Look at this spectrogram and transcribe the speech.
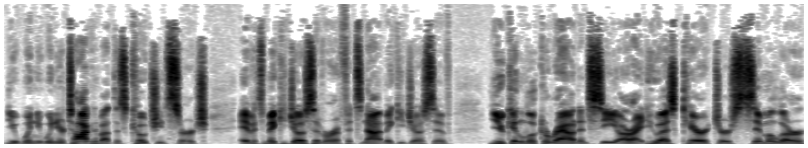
you, when you, when you're talking about this coaching search, if it's Mickey Joseph or if it's not Mickey Joseph, you can look around and see all right who has characters similar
